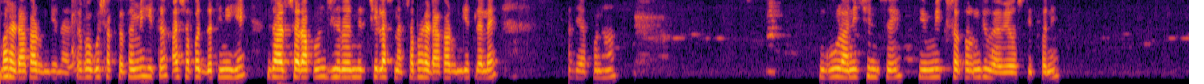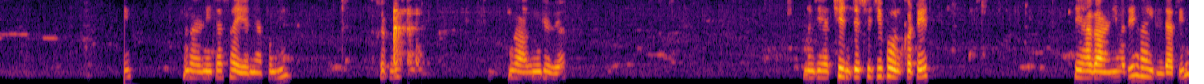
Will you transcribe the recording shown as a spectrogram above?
भरडा काढून घेणार तर बघू शकता तुम्ही इथं अशा पद्धतीने हे जाडसर आपण जिरं मिरची लसणाचा भरडा काढून घेतलेला आहे. आधी आपण हा गुळ आणि चिंच हे मिक्स करून घेऊया व्यवस्थितपणे. गाळणीच्या साह्याने आपण हे सगळं. गाळून घेऊया. म्हणजे ह्या चिंचेचे जी पोलकट आहेत ते ह्या गाळणीमध्ये राहिली जातील.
